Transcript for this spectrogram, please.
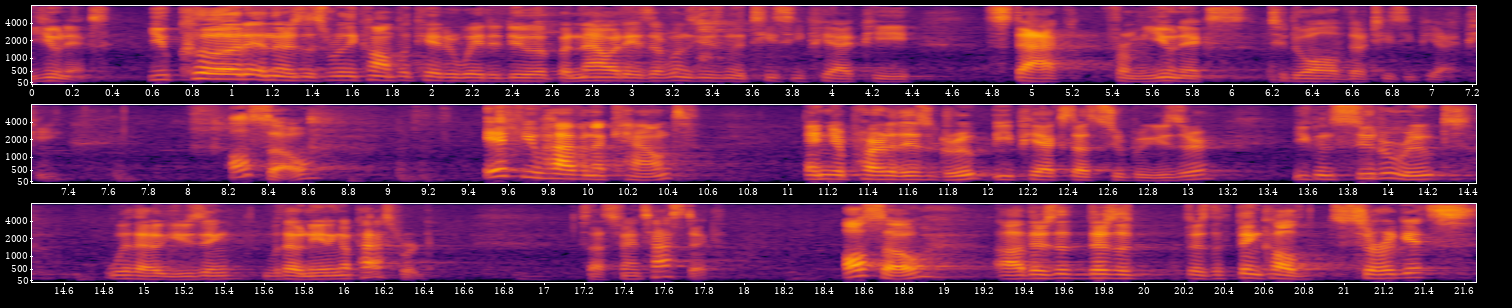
Unix. You could, and there's this really complicated way to do it, but nowadays everyone's using the TCP IP stack from Unix to do all of their TCP IP. Also, if you have an account and you're part of this group, bpx.superuser, you can sudo root without using, without needing a password. So that's fantastic. Also, uh, there's, a, there's, a, there's a thing called surrogates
